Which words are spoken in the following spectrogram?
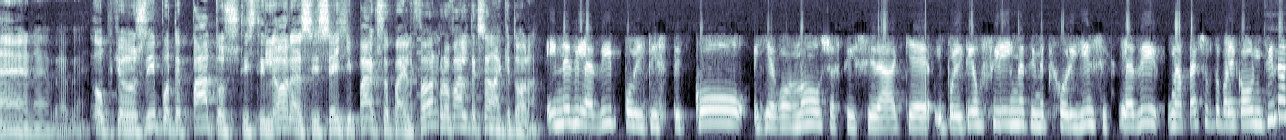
Ναι, ναι, βέβαια. Οποιοδήποτε πάτος της τηλεόρασης έχει υπάρξει στο παρελθόν, προβάλλεται ξανά και τώρα. Είναι δηλαδή πολιτιστικό γεγονός αυτή η σειρά και η πολιτεία οφείλει να την επιχορηγήσει. Δηλαδή να πέσω από το μπαλκόνι, τι να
